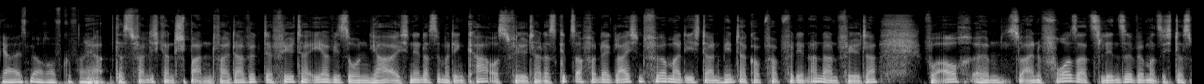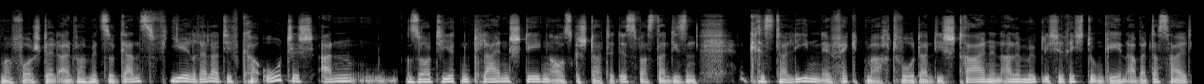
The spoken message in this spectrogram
Ja, ist mir auch aufgefallen. Ja, das fand ich ganz spannend, weil da wirkt der Filter eher wie so ein, ja, ich nenne das immer den Chaos-Filter. Das gibt's auch von der gleichen Firma, die ich da im Hinterkopf habe für den anderen Filter, wo auch ähm, so eine Vorsatzlinse, wenn man sich das mal vorstellt, einfach mit so ganz vielen relativ chaotisch ansortierten kleinen Stegen ausgestattet ist, was dann diesen kristallinen Effekt macht, wo dann die Strahlen in alle mögliche Richtungen gehen, aber das halt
